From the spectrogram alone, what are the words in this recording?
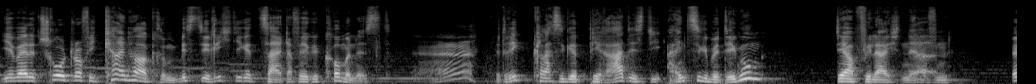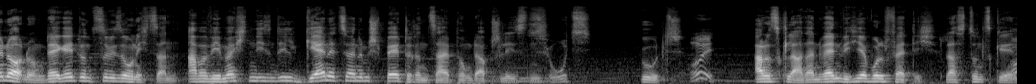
Ihr werdet Schrotroffi kein Haar krümmen, bis die richtige Zeit dafür gekommen ist. Der drittklassige Pirat ist die einzige Bedingung? Der hat vielleicht Nerven. In Ordnung, der geht uns sowieso nichts an. Aber wir möchten diesen Deal gerne zu einem späteren Zeitpunkt abschließen. Gut. Alles klar, dann werden wir hier wohl fertig. Lasst uns gehen.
